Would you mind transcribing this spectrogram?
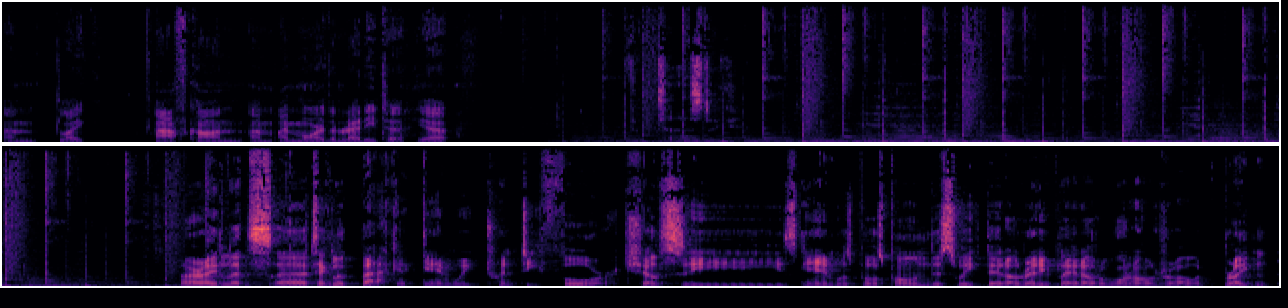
and like Afcon, I'm I'm more than ready to yeah. Fantastic. All right, let's uh, take a look back at game week 24. Chelsea's game was postponed this week. They'd already played out a one-all draw with Brighton.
